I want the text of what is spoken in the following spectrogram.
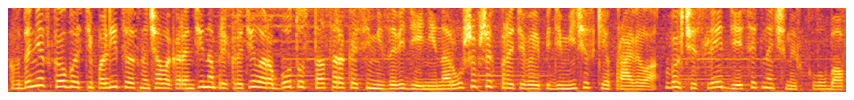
В Донецкой области полиция с начала карантина прекратила работу 147 заведений, нарушивших противоэпидемические правила. В их числе 10 ночных клубов.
